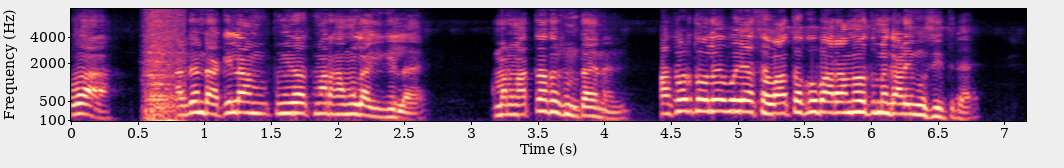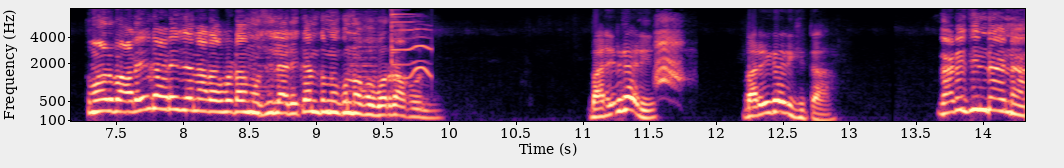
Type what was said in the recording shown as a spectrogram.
বাবা আর্জেন্ট ডাকিলাম তুমি তোমার কামো লাগি গেলা আমার মাত্রা তো শুনতাই নাই। পাথর তলে বই আছে তো খুব আরামেও তুমি গাড়ি মুছিত রায়। তোমার বাড়ির গাড়ি যেন আর একটা মুছিলা কেন তুমি কোনো খবর রাখো নি? বাড়ির গাড়ি? বাড়ির গাড়ি কিতা? গাড়ি চিন্তাই না।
